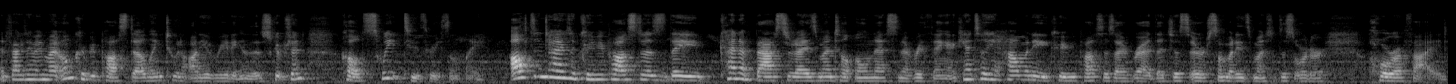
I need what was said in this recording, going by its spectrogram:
In fact, I made my own creepypasta, linked to an audio reading in the description, called Sweet Tooth recently. Oftentimes in creepypastas, they kind of bastardize mental illness and everything. I can't tell you how many creepypastas I've read that just are somebody's mental disorder horrified.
